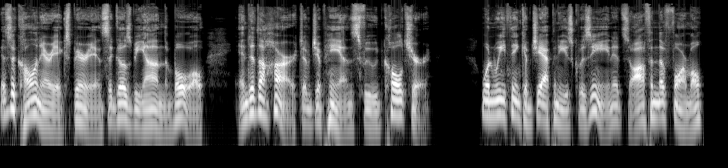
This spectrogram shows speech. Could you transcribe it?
It's a culinary experience that goes beyond the bowl into the heart of Japan's food culture. When we think of Japanese cuisine, it's often the formal,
